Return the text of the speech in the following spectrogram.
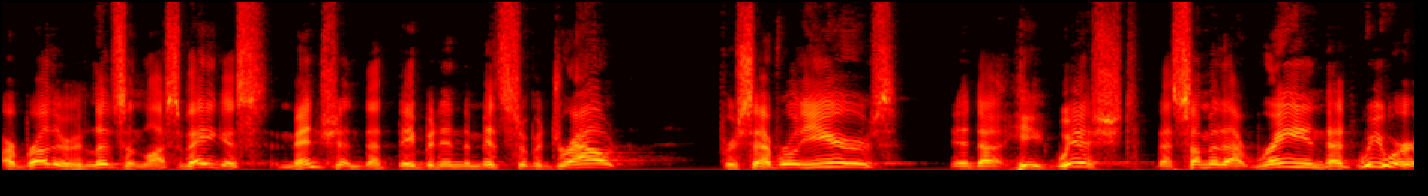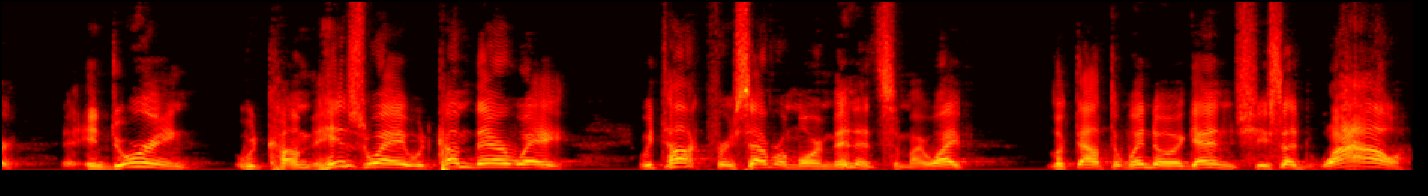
our brother who lives in Las Vegas mentioned that they've been in the midst of a drought for several years. And uh, he wished that some of that rain that we were enduring would come his way, would come their way. We talked for several more minutes, and my wife looked out the window again. She said, Wow,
